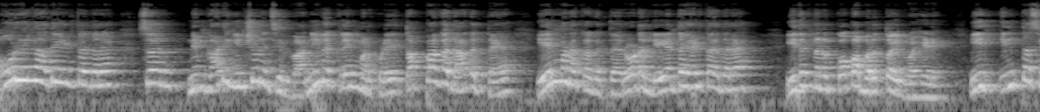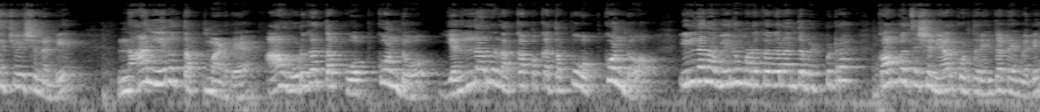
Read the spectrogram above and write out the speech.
ಅವರೆಲ್ಲ ಅದೇ ಹೇಳ್ತಾ ಇದಾರೆ ಸರ್ ನಿಮ್ ಗಾಡಿಗೆ ಇನ್ಶೂರೆನ್ಸ್ ಇಲ್ವಾ? ನೀವೇ ಕ್ಲೇಮ್ ಮಾಡ್ಕೊಳ್ಳಿ. ತಪ್ಪಾಗೋದಾಗತ್ತೆ. ಏನ್ ಮಾಡಕ್ಕಾಗತ್ತೆ ರೋಡಲ್ಲಿ ಅಂತ ಹೇಳ್ತಾ ಇದಾರೆ. ಇದಕ್ಕೆ ನನಗೆ ಕೋಪ ಬರುತ್ತೋ ಇಲ್ವಾ ಹೇಳಿ. ಈ ಇಂಥ ಸಿಚುವೇಶನ್ ಅಲ್ಲಿ ನಾನೇನು ತಪ್ಪು ಮಾಡಿದೆ, ಆ ಹುಡುಗ ತಪ್ಪು ಒಪ್ಕೊಂಡು, ಎಲ್ಲರೂ ಅಕ್ಕಪಕ್ಕ ತಪ್ಪು ಒಪ್ಕೊಂಡು ಇಲ್ಲ, ನಾವೇನು ಮಾಡೋಕ್ಕಾಗಲ್ಲ ಅಂತ ಬಿಟ್ಬಿಟ್ರೆ ಕಾಂಪನ್ಸೇಷನ್ ಯಾರು ಕೊಡ್ತಾರೆ ಇಂಥ ಟೈಮಲ್ಲಿ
